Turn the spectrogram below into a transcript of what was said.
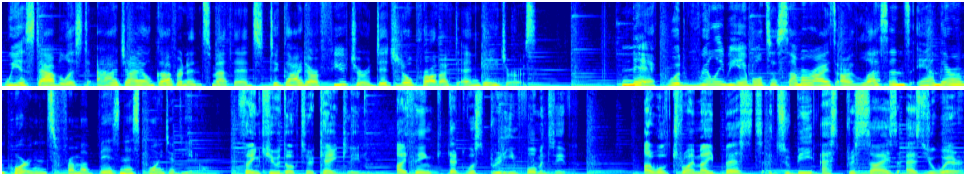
We established agile governance methods to guide our future digital product engagers. Nick would really be able to summarize our lessons and their importance from a business point of view. Thank you, Dr. Kathleen. I think that was pretty informative. I will try my best to be as precise as you were.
